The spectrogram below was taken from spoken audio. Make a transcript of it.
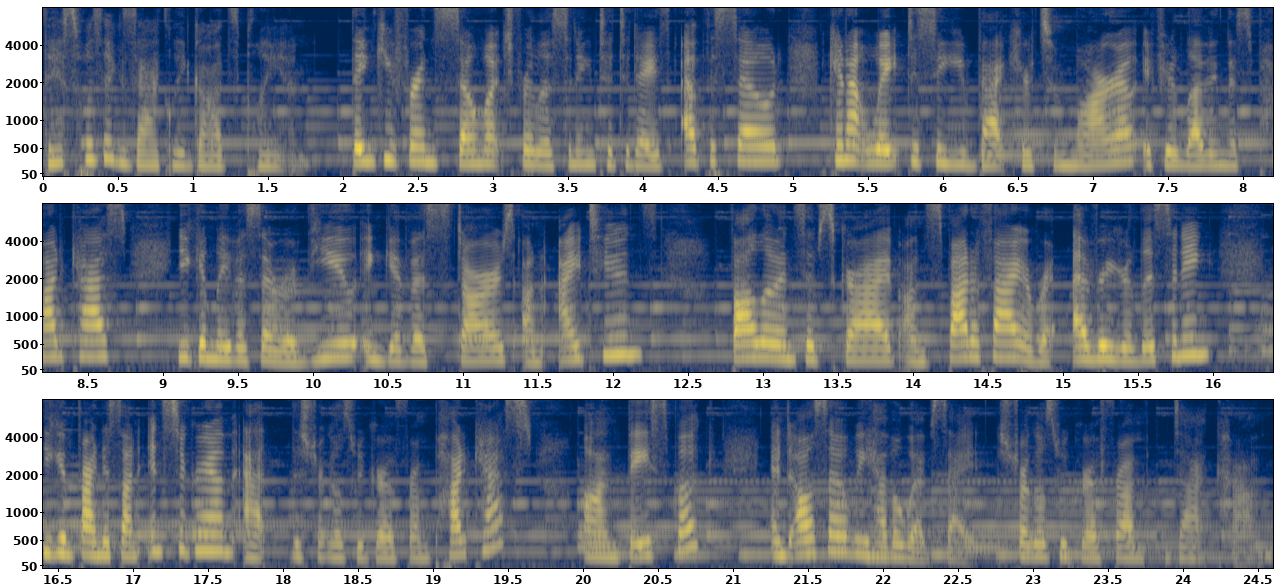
This was exactly God's plan. Thank you, friends, so much for listening to today's episode. Cannot wait to see you back here tomorrow. If you're loving this podcast, you can leave us a review and give us stars on iTunes. Follow and subscribe on Spotify or wherever you're listening. You can find us on Instagram at The Struggles We Grow From Podcast, on Facebook, and also we have a website, struggleswegrowfrom.com.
